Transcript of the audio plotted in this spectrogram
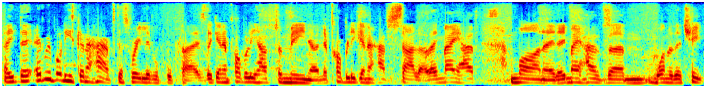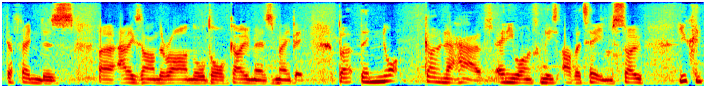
They, they, everybody's going to have the three Liverpool players. They're going to probably have Firmino. They're probably going to have Salah. They may have Mane. They may have um, one of the cheap defenders, uh, Alexander Arnold or Gomez, maybe. But they're not going to have anyone from these other teams. So you can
